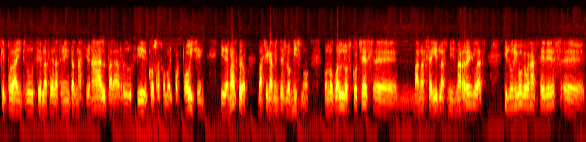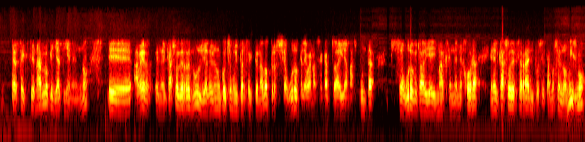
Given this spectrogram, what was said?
que pueda introducir la Federación Internacional para reducir cosas como el porpoising y demás, pero básicamente es lo mismo. Con lo cual los coches van a seguir las mismas reglas y lo único que van a hacer es perfeccionar lo que ya tienen, ¿no? Eh, a ver, en el caso de Red Bull ya tienen un coche muy perfeccionado, pero seguro que le van a sacar todavía más punta. seguro que todavía hay margen de mejora. En el caso de Ferrari, pues estamos en lo mismo.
